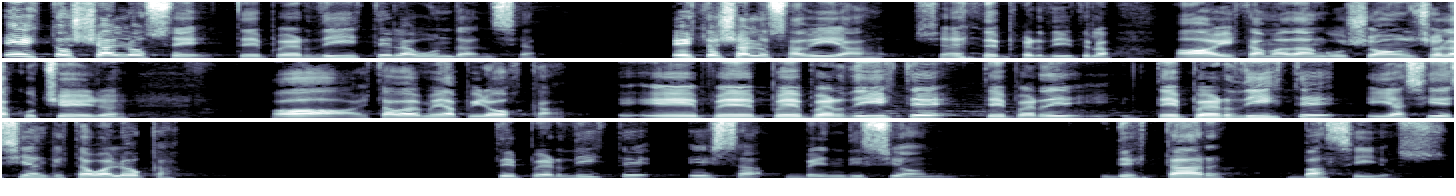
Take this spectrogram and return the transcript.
Esto ya lo sé, te perdiste la abundancia. Esto ya lo sabía, ya te perdiste la... Ah, ahí está Madame Gouchon, yo la escuché. Ah, estaba media pirosca. Eh, perdiste, te, perdí, te perdiste, y así decían que estaba loca. Te perdiste esa bendición de estar vacíos.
